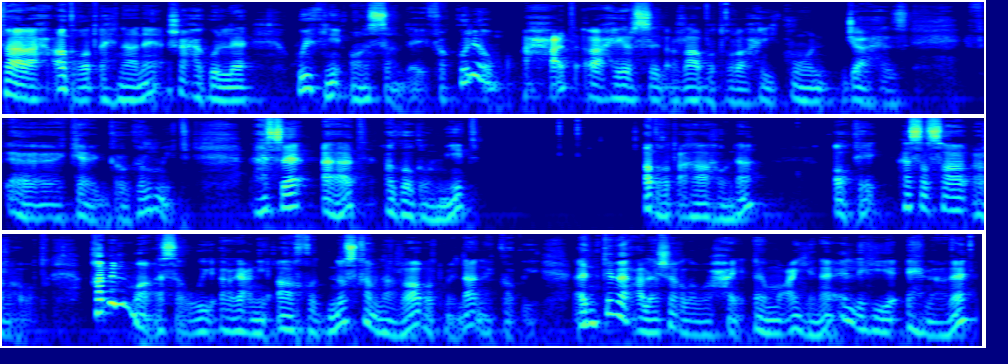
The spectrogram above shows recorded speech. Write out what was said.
فراح أضغط هنا راح أقول له؟ weekly on Sunday فكل يوم أحد راح يرسل الرابط وراح يكون جاهز آه، ك Google Meet هسه add Google Meet أضغط على هنا. okay هسه صار الرابط. قبل ما أسوي يعني آخذ نسخة من الرابط من هنا copy انتبه على شغلة معينة اللي هي هنا.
